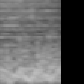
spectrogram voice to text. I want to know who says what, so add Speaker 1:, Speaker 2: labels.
Speaker 1: you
